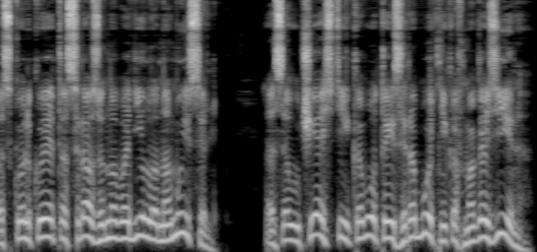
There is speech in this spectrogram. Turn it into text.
поскольку это сразу наводило на мысль о соучастии кого-то из работников магазина.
